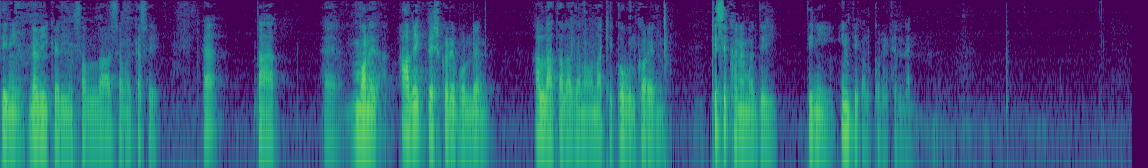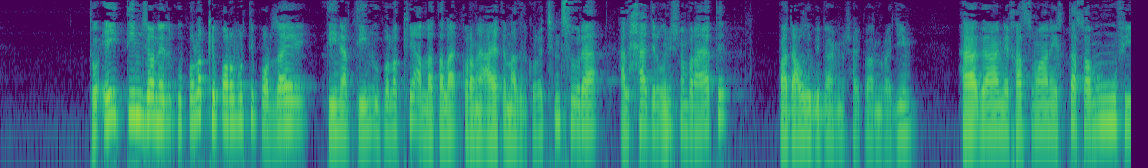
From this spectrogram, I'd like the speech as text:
তিনি নবী করিম সাল্লামের কাছে তার মনে আবেগ পেশ করে বললেন, আল্লাহ তালা যেন ওনাকে কবুল করেন। কিছুক্ষণের মধ্যেই তিনি ইন্তেকাল করে ফেললেন। তো এই তিনজনের উপলক্ষে পরবর্তী পর্যায়ে তিন আর তিন উপলক্ষে আল্লাহ তালা কোরআনে আয়াতে নাজিল করেছেন সুরা আল হাজের উনিশ নম্বর আয়াতে বা দাউদ্দিন هذان خصمان اختصموا في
